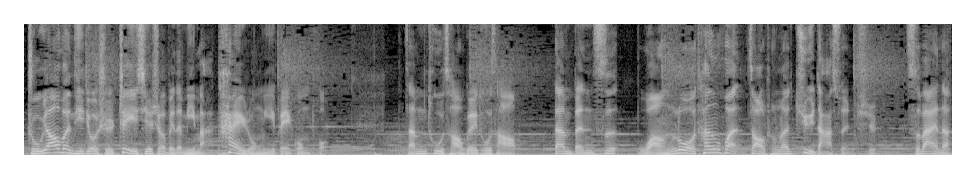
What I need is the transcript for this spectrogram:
主要问题就是这些设备的密码太容易被攻破。咱们吐槽归吐槽，但本次网络瘫痪造成了巨大损失。此外呢，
